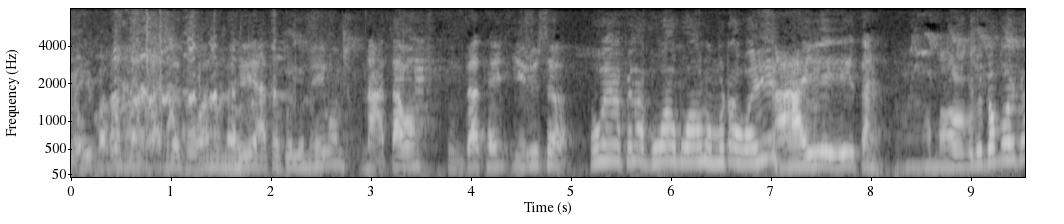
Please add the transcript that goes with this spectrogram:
ભાઈ પેલા મને ગાજરે ધોવાનું નહીં આ તો પેલું નહીં આમ નાતા આમ ઊંધા થઈને એર્યું છે. હું એ પેલા ગોવા બોવામાં મોટા હોય હા એ એ તાણ. મારો બધો જબર કે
